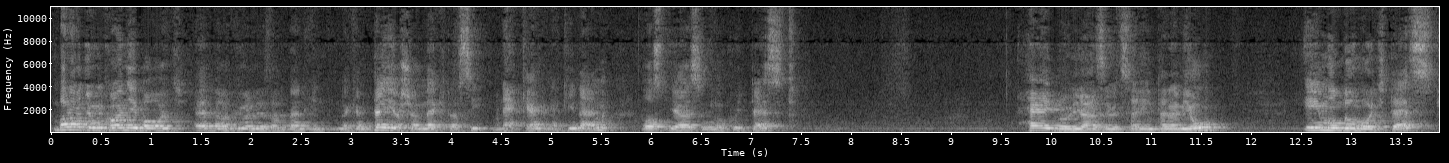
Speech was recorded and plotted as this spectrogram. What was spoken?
Maradjunk annyiba, hogy ebben a környezetben én, nekem teljesen megteszi, nekem, neki nem, azt jelszónak, hogy teszt. Helyből jelzőt szerintem nem jó. Én mondom, hogy teszt,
